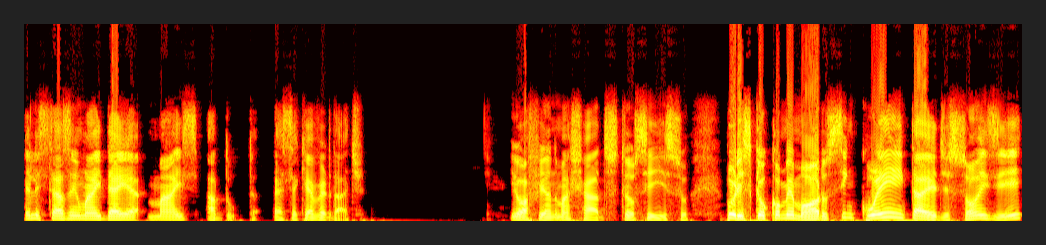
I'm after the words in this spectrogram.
eles trazem uma ideia mais adulta. Essa aqui é a verdade. E o Afiano Machados trouxe isso. Por isso que eu comemoro 50 edições e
